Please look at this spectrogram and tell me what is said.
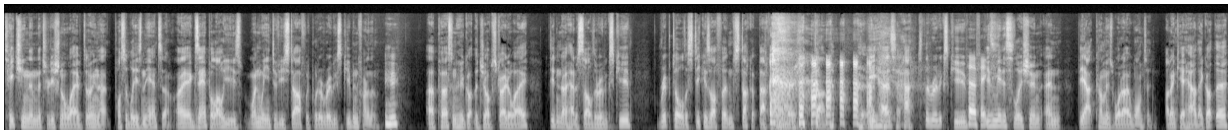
teaching them the traditional way of doing that possibly isn't the answer. An example I'll use when we interview staff, we put a Rubik's Cube in front of them. Mm-hmm. A person who got the job straight away didn't know how to solve the Rubik's Cube, ripped all the stickers off it and stuck it back on and we're done. he has hacked the Rubik's Cube, Perfect. given me the solution, and the outcome is what I wanted. I don't care how they got there,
